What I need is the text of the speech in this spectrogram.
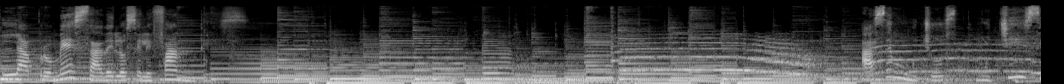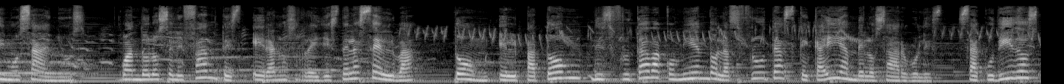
La promesa de los elefantes. Hace muchos, muchísimos años, cuando los elefantes eran los reyes de la selva, Tom el patón disfrutaba comiendo las frutas que caían de los árboles, sacudidos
